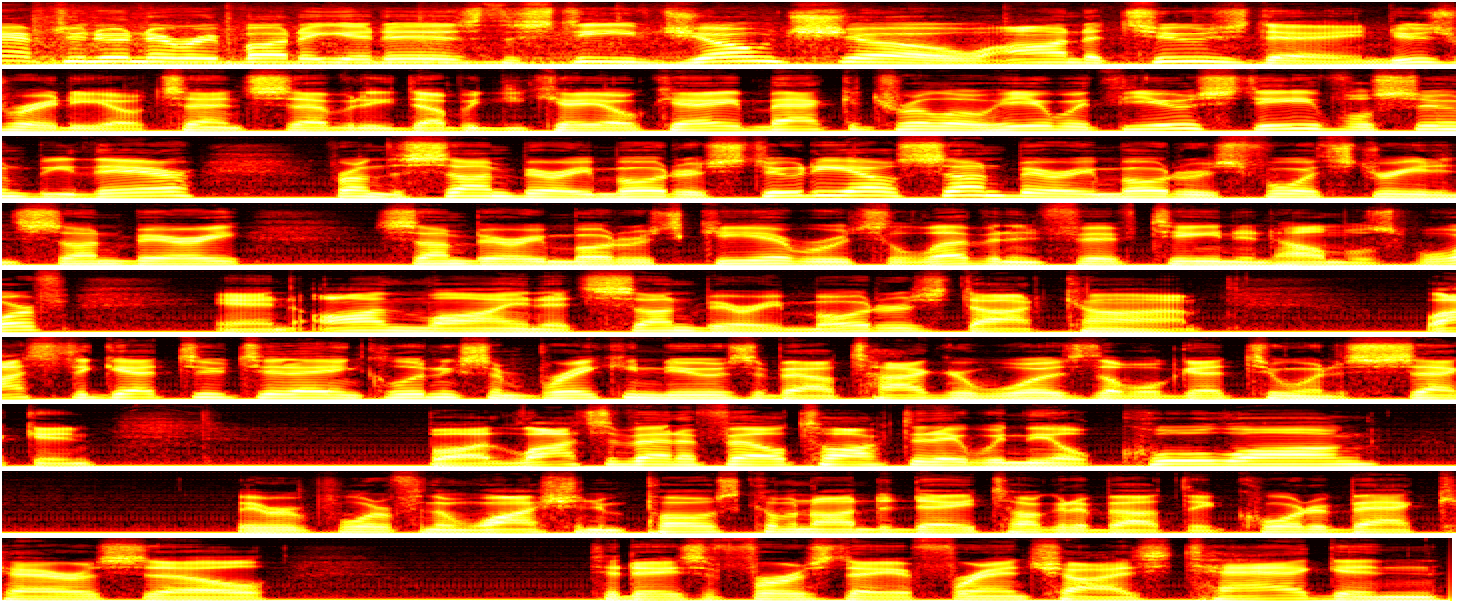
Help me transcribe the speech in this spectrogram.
Afternoon, everybody. It is the Steve Jones Show on a Tuesday. News Radio 1070 WKOK. Matt Contrillo here with you. Steve will soon be there from the Sunbury Motors studio. Sunbury Motors, 4th Street in Sunbury. Sunbury Motors Kia, routes 11 and 15 in Hummel's Wharf. And online at sunburymotors.com. Lots to get to today, including some breaking news about Tiger Woods that we'll get to in a second. But lots of NFL talk today with Neil Coolong. We have a reporter from the Washington Post coming on today talking about the quarterback carousel. Today's the first day of franchise tag, and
